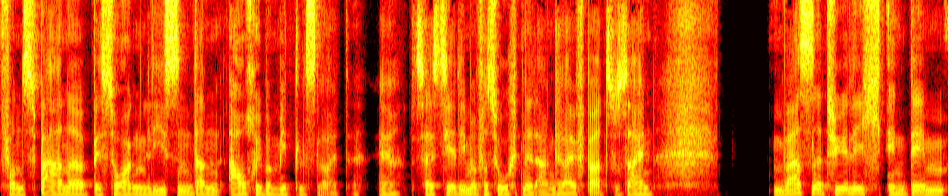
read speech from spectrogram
von Spana besorgen ließen, dann auch über Mittelsleute. Ja? Das heißt, sie hat immer versucht, nicht angreifbar zu sein. Was natürlich in dem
